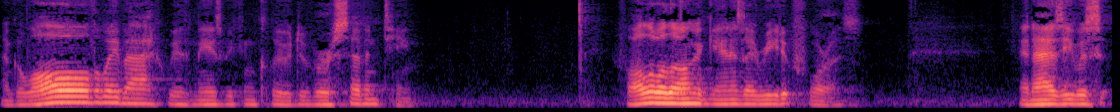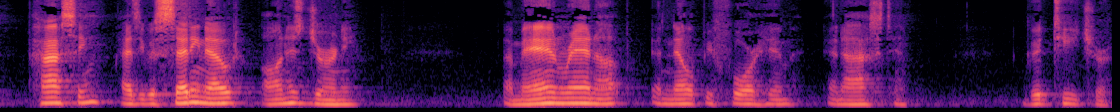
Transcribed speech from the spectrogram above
Now go all the way back with me as we conclude to verse 17. Follow along again as I read it for us. And as he was passing, as he was setting out on his journey, a man ran up and knelt before him and asked him, Good teacher,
